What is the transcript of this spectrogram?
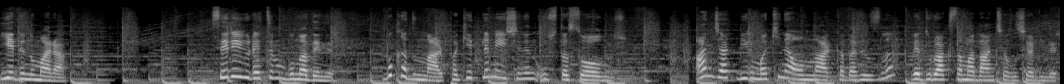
Yedi numara. Seri üretim buna denir. Bu kadınlar paketleme işinin ustası olmuş. Ancak bir makine onlar kadar hızlı ve duraksamadan çalışabilir.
